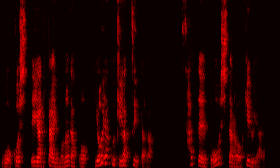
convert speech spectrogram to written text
婦を起こしてやりたいものだとようやく気がついたが、さてどうしたら起きるやら。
